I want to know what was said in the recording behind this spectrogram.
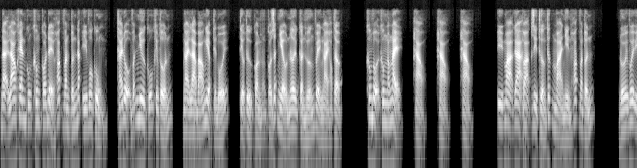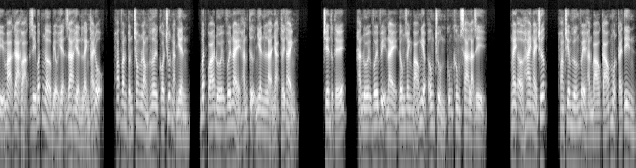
Đại lao khen cũng không có để hoắc văn tuấn đắc ý vô cùng, thái độ vẫn như cũ khiêm tốn, ngài là báo nghiệp tiền bối, tiểu tử còn có rất nhiều nơi cần hướng về ngài học tập không đội không nóng nảy hảo hảo hảo. Ý mạ gạ hoặc gì thưởng thức mà nhìn hoắc văn tuấn. Đối với ý mạ gạ hoặc gì bất ngờ biểu hiện ra hiền lành thái độ hoắc văn tuấn trong lòng hơi có chút ngạc nhiên, bất quá đối với này hắn tự nhiên là nhạc thấy thành. Trên thực tế, hắn đối với vị này đông doanh báo nghiệp ông trùm cũng không xa lạ gì. Ngay ở hai ngày trước, hoàng chiêm hướng về hắn báo cáo một cái tin,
